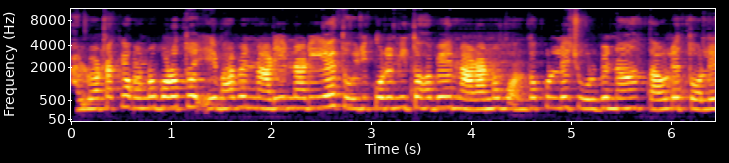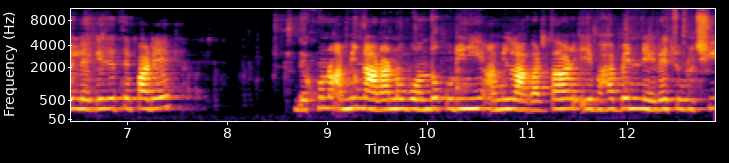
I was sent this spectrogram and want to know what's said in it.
হালুয়াটাকে অনবরত এভাবে নাড়িয়ে নাড়িয়ে তৈরি করে নিতে হবে। নাড়ানো বন্ধ করলে চলবে না, তাহলে তলে লেগে যেতে পারে। দেখুন, আমি নাড়ানো বন্ধ করিনি, আমি লাগাতার এভাবে নেড়ে চলছি।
